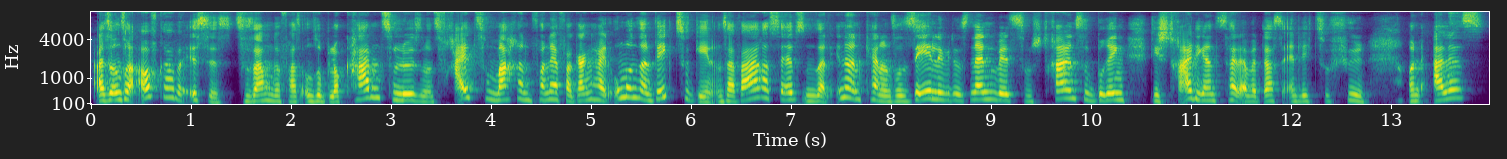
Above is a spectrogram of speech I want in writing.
Also unsere Aufgabe ist es, zusammengefasst, unsere Blockaden zu lösen, uns frei zu machen von der Vergangenheit, um unseren Weg zu gehen, unser wahres Selbst, unseren inneren Kern, unsere Seele, wie du es nennen willst, zum Strahlen zu bringen, die strahlt die ganze Zeit, aber das endlich zu fühlen. Und alles,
